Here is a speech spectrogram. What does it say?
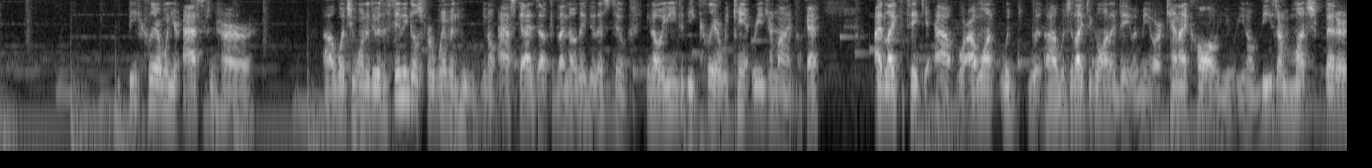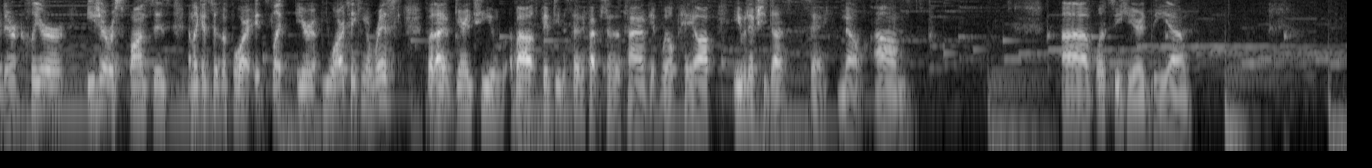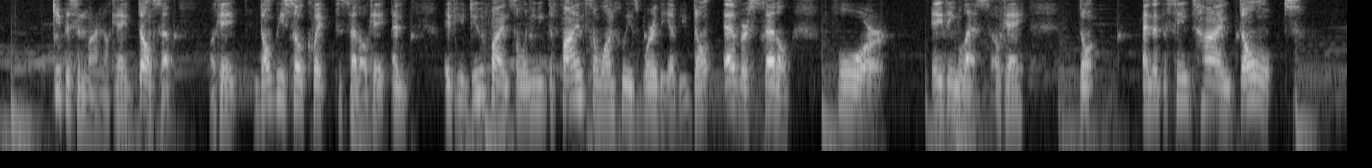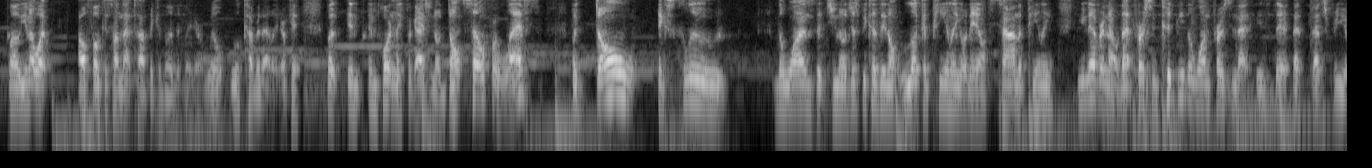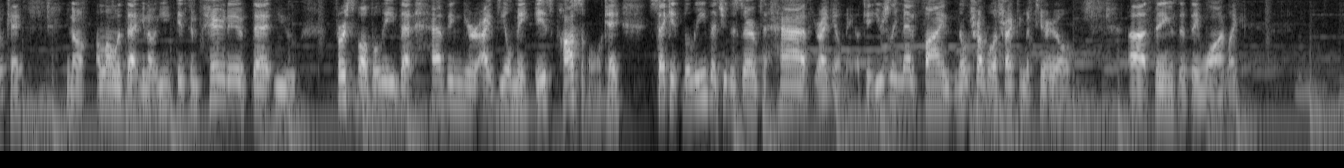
be clear when you're asking her uh, what you want to do. Is the same thing goes for women who you know ask guys out because I know they do this too. You know, you need to be clear. We can't read your mind. Okay. I'd like to take you out, or I want would would, uh, would you like to go on a date with me, or can I call you? You know, these are much better. They're clearer, easier responses, and like I said before, it's like you're you are taking a risk, but I guarantee you, about fifty to seventy five percent of the time, it will pay off, even if she does say no. Um, uh, let's see here. The uh, keep this in mind, okay? Don't settle, okay? Don't be so quick to settle, okay? And if you do find someone, you need to find someone who is worthy of you. Don't ever settle for anything less, okay? Don't, and at the same time, don't. Well, you know what? I'll focus on that topic a little bit later. We'll we'll cover that later, okay? But in, importantly for guys, you know, don't settle for less, but don't exclude the ones that you know just because they don't look appealing or they don't sound appealing. You never know. That person could be the one person that is there that that's for you, okay? You know, along with that, you know, you, it's imperative that you first of all believe that having your ideal mate is possible, okay? Second, believe that you deserve to have your ideal mate. Okay, usually men find no trouble attracting material uh, things that they want, like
